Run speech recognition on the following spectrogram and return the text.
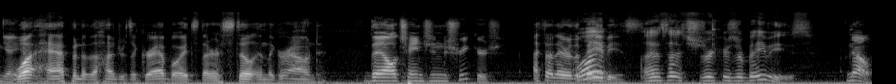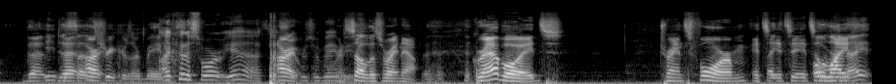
Yeah, yeah. what happened to the hundreds of graboids that are still in the ground? They all changed into shriekers. I thought they were the What? babies. I thought shriekers are babies. No, the He the, just said all right, shriekers are babies. I could have swore. Yeah, I thought all right, shriekers are we're gonna sell this right now. Graboids transform. It's Like, it's it's a overnight? life.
